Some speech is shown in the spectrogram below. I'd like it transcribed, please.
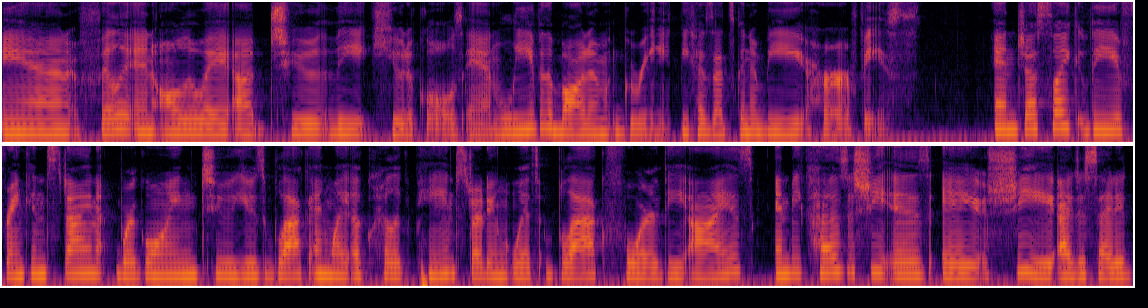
and fill it in all the way up to the cuticles and leave the bottom green because that's going to be her face. And just like the Frankenstein, we're going to use black and white acrylic paint starting with black for the eyes and because she is a she, I decided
